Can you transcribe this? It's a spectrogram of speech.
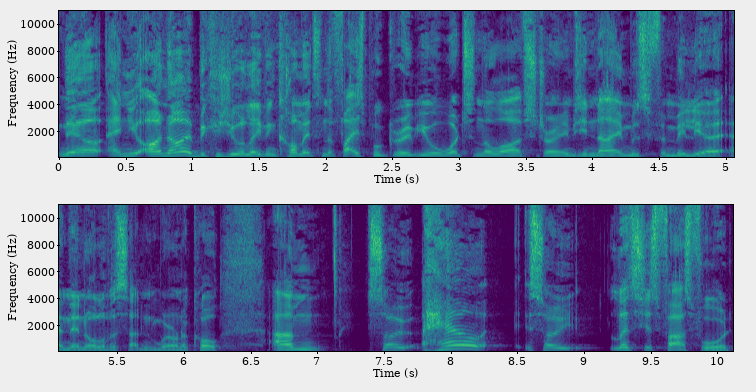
now, and you, I know because you were leaving comments in the Facebook group, you were watching the live streams, your name was familiar, and then all of a sudden we're on a call. Um, so how? So let's just fast forward.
